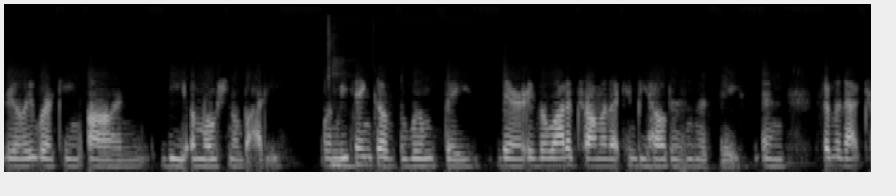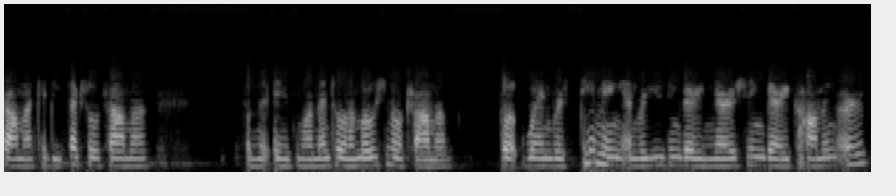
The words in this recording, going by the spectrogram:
really working on the emotional body. When we mm. think of the womb space, there is a lot of trauma that can be held in this space, and some of that trauma could be sexual trauma, some is more mental and emotional trauma. But when we're steaming and we're using very nourishing, very calming herbs,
